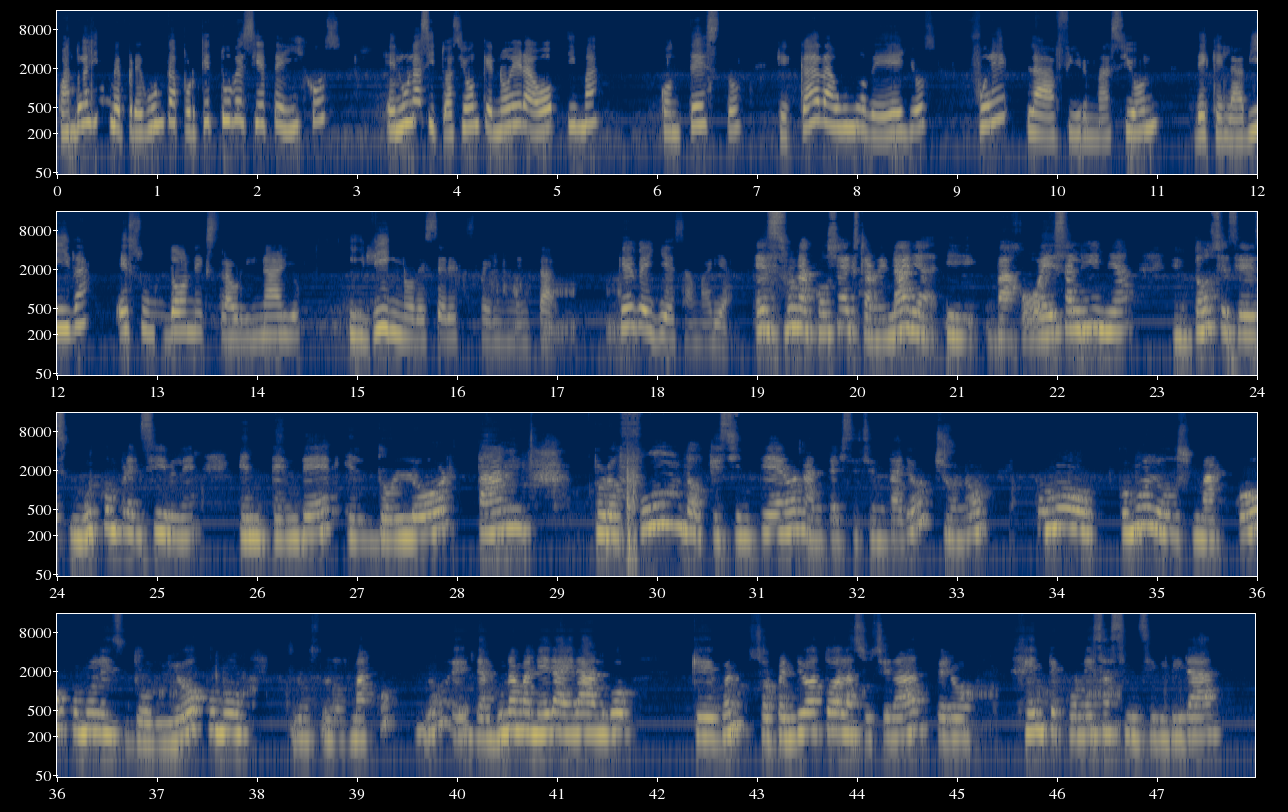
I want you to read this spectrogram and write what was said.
Cuando alguien me pregunta por qué tuve siete hijos en una situación que no era óptima, contesto que cada uno de ellos fue la afirmación de que la vida es un don extraordinario y digno de ser experimentado. Qué belleza, María. Es una cosa extraordinaria y bajo esa línea, entonces es muy comprensible entender el dolor tan profundo que sintieron ante el 68, ¿no? Cómo cómo los marcó, cómo les dolió, cómo los, marcó, ¿no? Eh, de alguna manera era algo que, bueno, sorprendió a toda la sociedad, pero gente con esa sensibilidad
